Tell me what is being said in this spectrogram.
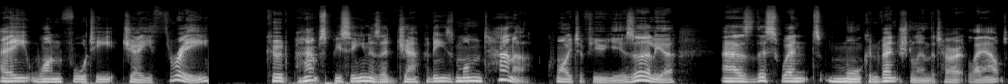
A140J3 could perhaps be seen as a Japanese Montana quite a few years earlier, as this went more conventional in the turret layout,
